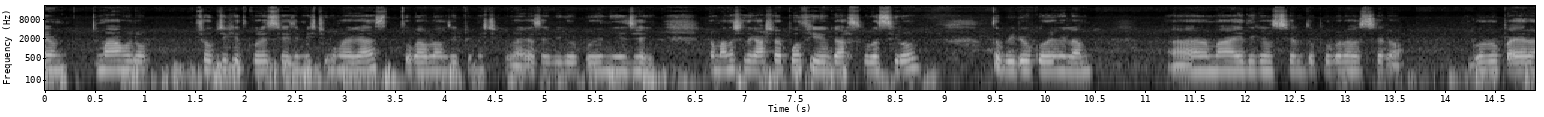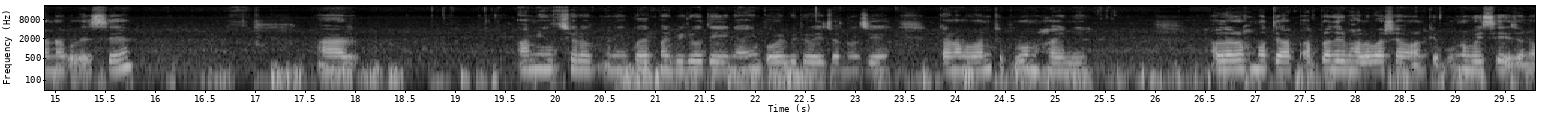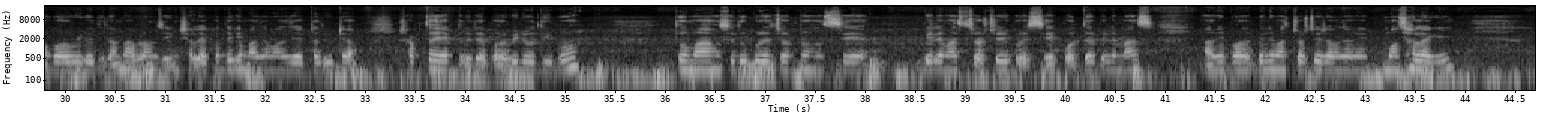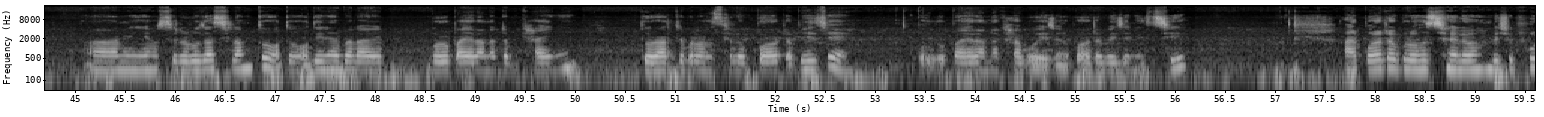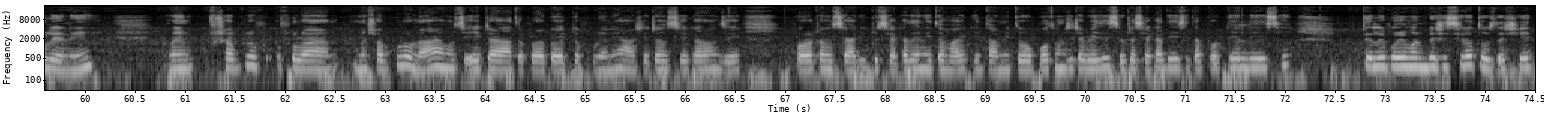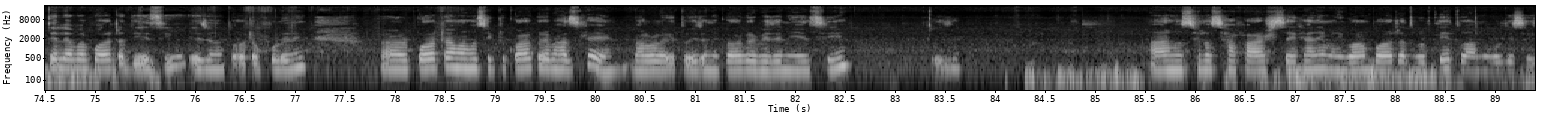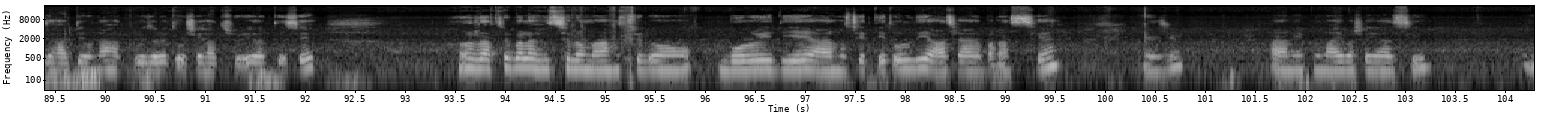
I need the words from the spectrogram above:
মা হলো সবজি ক্ষেত করেছে যে মিষ্টি কুমড়া গাছ। তো ভাবলাম যে একটু মিষ্টি কুমড়া গাছের ভিডিও করে নিয়ে যাই। মাদ্রাসা থেকে আসার পথে গাছগুলো ছিল। তো ভিডিও করে নিলাম। আর মা এদিকে হচ্ছে দুপুরবেলা হচ্ছিল, গরুর পায়ে রান্না করেছে। আর আমি হচ্ছে মানে কয়েক মাস ভিডিও দিই নাই, বড় ভিডিও এই জন্য যে, কারণ আমার অনেকে পূরণ হয়নি। আল্লাহ রহমতে আপনাদের ভালোবাসা অনেকে পূর্ণ হয়েছে, এই জন্য বড় ভিডিও দিলাম। ভাবলাম যে ইনশাল্লাহ এখন থেকে মাঝে মাঝে একটা দুইটা, সপ্তাহে একটা দুইটা বড় ভিডিও দিব। তো মা হচ্ছে দুপুরের জন্য হচ্ছে বেলে মাছ চচ্চড়ি করেছে, পদ্মার বেলে মাছ। আর এই বেলে মাছ চচ্চড়ি আমাদের অনেক মজা লাগে। আমি হচ্ছে রোজা ছিলাম তো তো দিনের বেলায় গরু পায়ের রান্নাটা আমি খাইনি। তো রাত্রেবেলা হচ্ছিল পরোটা ভেজে গরু পায়ের রান্না খাব, এই জন্য পরোটা ভেজে নিচ্ছি। আর পরোটাগুলো হচ্ছিল বেশি ফুলেনি। মানে সবগুলো ফোলা মানে সবগুলো না, হচ্ছে এটা, তারপর কয়েকটা ফুলে নিই আর সেটা হচ্ছে কারণ যে পরোটা হচ্ছে আগে একটু ছেঁকা দিয়ে নিতে হয়, কিন্তু আমি তো প্রথম যেটা ভেজেছি ওটা ছেঁকা দিয়েছি, তারপর তেল দিয়েছি। তেলের পরিমাণ বেশি ছিল তো সেই তেলে আবার পরোটা দিয়েছি, এই জন্য পরোটা ফুলে নিই। আর পরোটা আমার হচ্ছে একটু কড়া করে ভাজলে ভালো লাগে তো, এই জন্য কড়া করে ভেজে নিয়েছি। এই যে। আর হচ্ছিল ছাফা আসছে এখানে মানে গরম পরোটা ধরতে, তো আমি বলতেছি যে হাত দিও না, হাত পুড়ে যাবে তো, সে হাত সরিয়ে রাখতেছে। রাত্রিবেলায় হচ্ছিল মা হচ্ছিল বড়ই দিয়ে আর হচ্ছে তেঁতুল দিয়ে আচার বানাচ্ছে। এই যে। আর আমি এখন মায়ের বাসায় আছি।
